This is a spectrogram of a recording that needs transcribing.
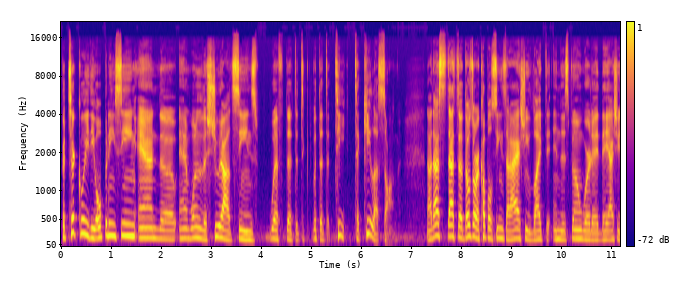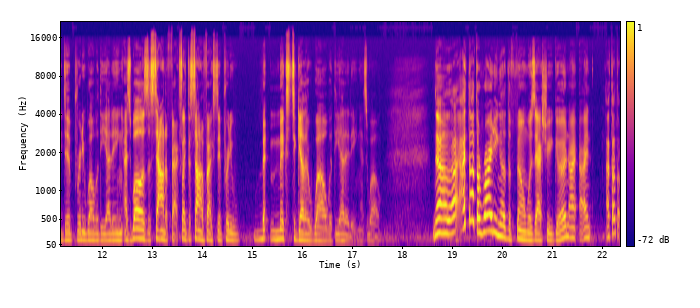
Particularly the opening scene and the and one of the shootout scenes with the, the with the, te- tequila song. Now that's that's a, those are a couple of scenes that I actually liked in this film where they, they actually did pretty well with the editing as well as the sound effects. Like the sound effects did pretty mi- mixed together well with the editing as well. Now, I, I, thought the writing of the film was actually good. I, I, I thought the,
